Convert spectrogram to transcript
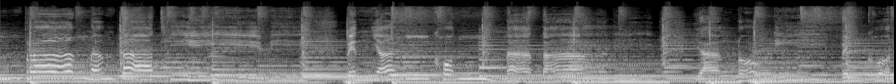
ำพรางน้ำตาที่มี เป็นยังคนหน้าตาดีอย่างน้องนี้เป็นคน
